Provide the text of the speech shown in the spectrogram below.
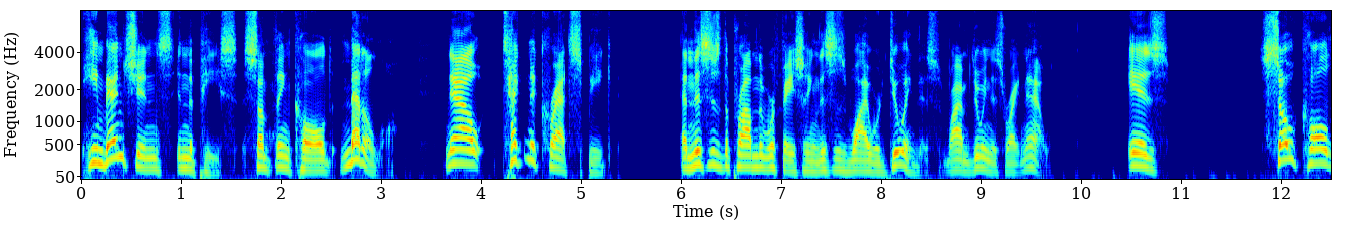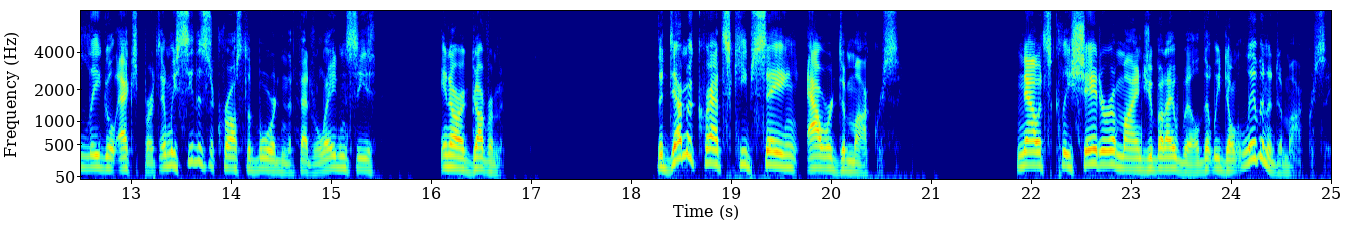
He mentions in the piece something called meta law. Now, technocrats speak, and this is the problem that we're facing. This is why we're doing this, why I'm doing this right now, is so called legal experts, and we see this across the board in the federal agencies, in our government. The Democrats keep saying our democracy. Now, it's cliche to remind you, but I will, that we don't live in a democracy.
